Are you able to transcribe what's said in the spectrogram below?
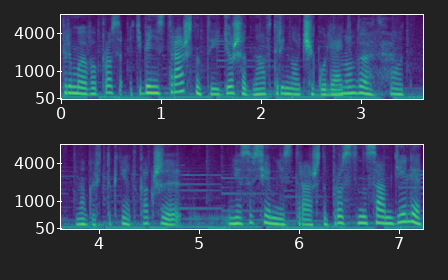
прямой вопрос, «А тебе не страшно, ты идешь одна в три ночи гулять? Ну да. Вот. Она говорит, так нет, как же, мне совсем не страшно. Просто на самом деле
